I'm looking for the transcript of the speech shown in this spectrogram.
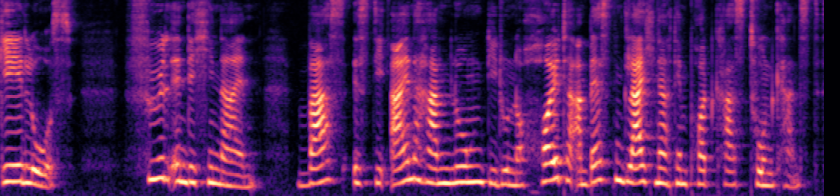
Geh los, fühl in dich hinein. Was ist die eine Handlung, die du noch heute am besten gleich nach dem Podcast tun kannst,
